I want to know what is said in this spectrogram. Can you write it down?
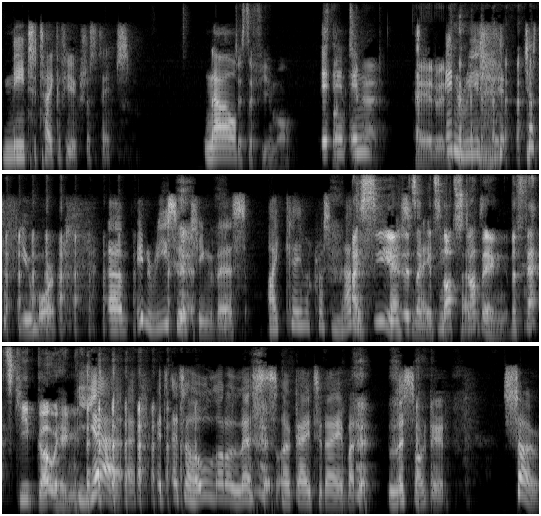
need to take a few extra steps. Now, Just a few more. in, not too in, bad. Hey, Edwin. in re- just a few more. Um, in researching this, I came across another. I see. It's like it's not post. stopping. The facts keep going. yeah, it's it's a whole lot of lists, okay, today, but lists are good. So,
